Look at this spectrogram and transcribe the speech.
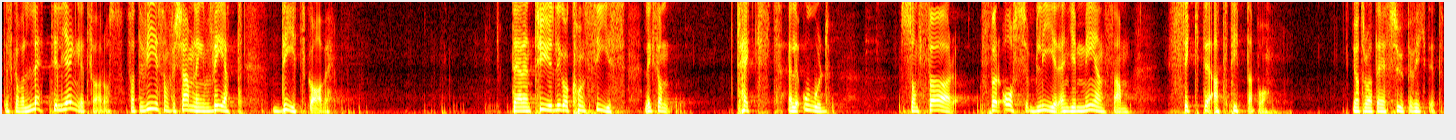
Det ska vara lättillgängligt för oss. Så att vi som församling vet, dit ska vi. Det är en tydlig och koncis liksom, text eller ord som för, för oss blir en gemensam sikte att titta på. Jag tror att det är superviktigt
